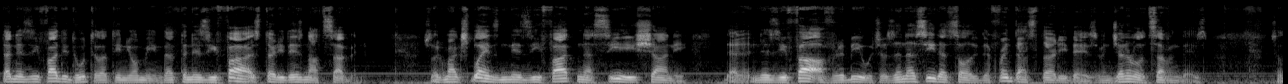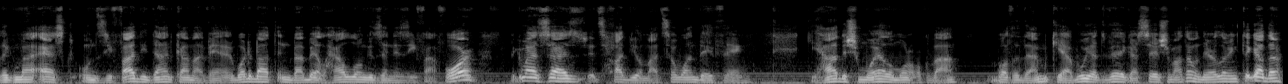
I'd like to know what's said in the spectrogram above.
that Nezifa didhu telatin that the Nezifa is 30 days, not 7. So the Gemara explains, Nezifat Nasi Shani. Uh, the Nizifa of Rabbi, which was in Nasi, that's totally different. That's 30 days. In general, it's 7 days. So the Gemara asks, Unzifa didan kamaven. What about in Babel? How long is a Nizifa for? The Gemara says it's Had Yomat, so one day thing. Ki had Shmuel Mor Ukva, both of them, ki avu yatve garseh shemata, when they're living together,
